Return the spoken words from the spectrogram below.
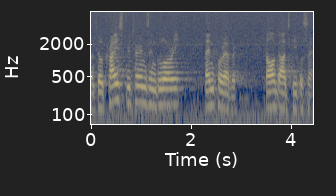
until Christ returns in glory, then forever. All God's people said.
